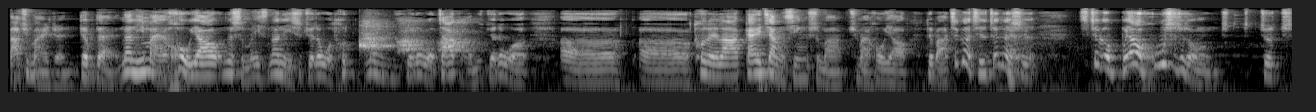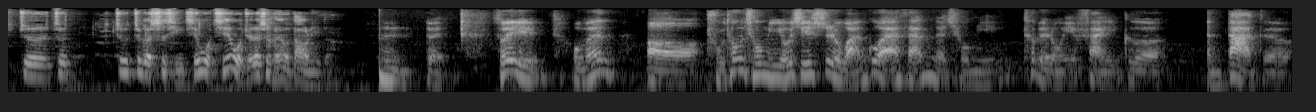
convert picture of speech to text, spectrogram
拿去买人，对不对？那你买后腰，那什么意思？那你是觉得我托，那你觉得我扎卡，你觉得我呃呃托雷拉该降薪是吗？去买后腰，对吧？这个其实真的是，这个不要忽视这种就就就就这个事情，其实我其实我觉得是很有道理的。嗯，对，所以我们呃普通球迷，尤其是玩过 FM 的球迷，特别容易犯一个很大的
